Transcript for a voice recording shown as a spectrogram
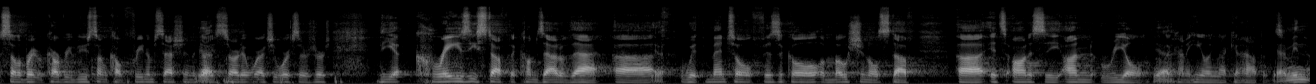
Celebrate Recovery. We do something called Freedom Session. The guy Yeah. started, actually works at our church. The uh, crazy stuff that comes out of that uh, Yeah. with mental, physical, emotional stuff, uh, it's honestly unreal, Yeah. the kind of healing that can happen. Yeah, I So- mean,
